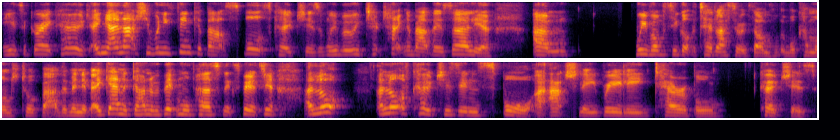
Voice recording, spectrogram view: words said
He's a great coach. And, and actually, when you think about sports coaches, and we were chatting about this earlier, um, we've obviously got the Ted Lasso example that we'll come on to talk about at the minute. But again, a kind of a bit more personal experience. You know, a lot a lot of coaches in sport are actually really terrible coaches.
